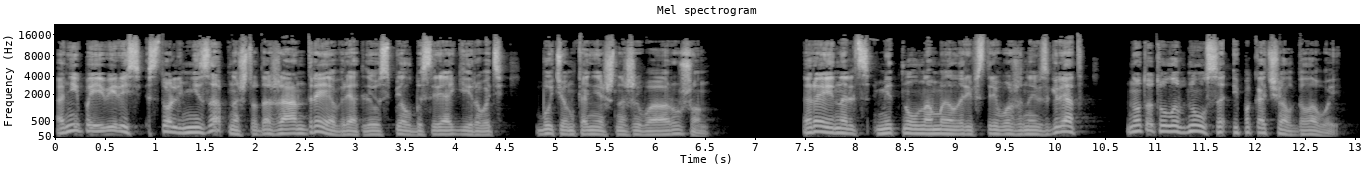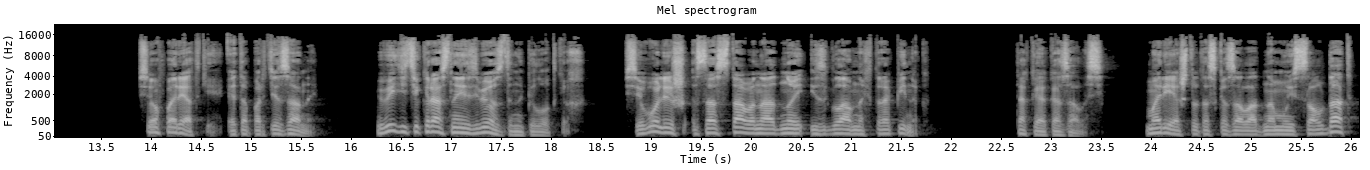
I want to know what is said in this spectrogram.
Они появились столь внезапно, что даже Андрея вряд ли успел бы среагировать, будь он, конечно же, вооружен. Рейнольдс метнул на Мэлори встревоженный взгляд, но тот улыбнулся и покачал головой. «Все в порядке, это партизаны. Видите красные звезды на пилотках? Всего лишь застава на одной из главных тропинок». Так и оказалось. Мария что-то сказала одному из солдат,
